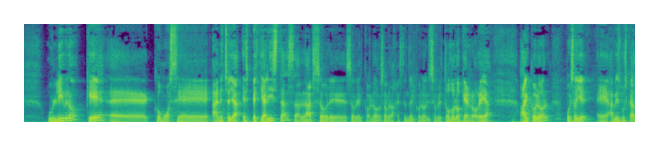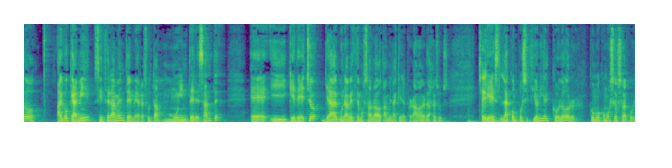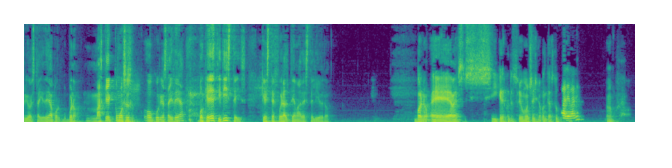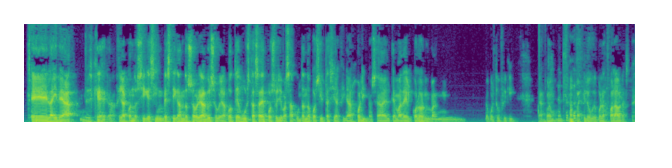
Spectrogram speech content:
un libro que, eh, como se han hecho ya especialistas a hablar sobre, sobre el color, sobre la gestión del color y sobre todo lo que rodea al color, pues oye, eh, habéis buscado algo que a mí, sinceramente, me resulta muy interesante. eh, y que de hecho ya alguna vez hemos hablado también aquí en el programa, ¿verdad Jesús? Sí. Que es la composición y el color. ¿Cómo, ¿Cómo se os ocurrió esta idea? Por- bueno, más que cómo se os ocurrió esta idea, ¿por qué decidisteis que este fuera el tema de este libro? Bueno, eh, a ver, si quieres contestar yo, Monse, si no contestas tú. Vale, vale. ¿no? Eh, la idea es que al final cuando sigues investigando sobre algo y sobre algo te gusta, ¿sabes? Pues oye, vas apuntando cositas y al final, jolín, o sea, el tema del color, man, me he vuelto un friki, lo que con las palabras.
